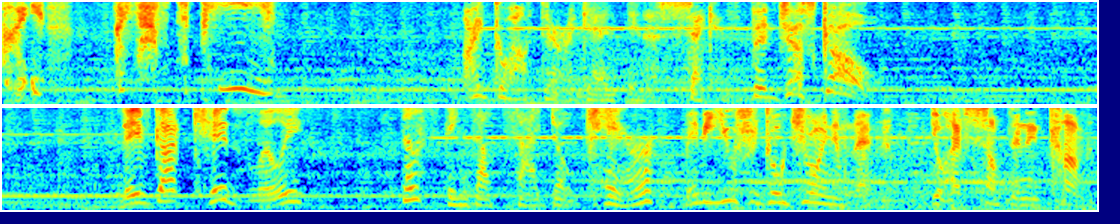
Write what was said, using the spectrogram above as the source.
I... I have to pee. I'd go out there again in a second. Then just go. They've got kids, Lilly. Those things outside don't care. Maybe you should go join them then. You'll have something in common.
